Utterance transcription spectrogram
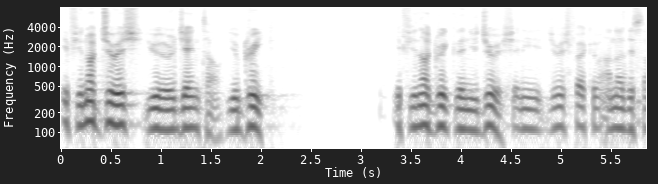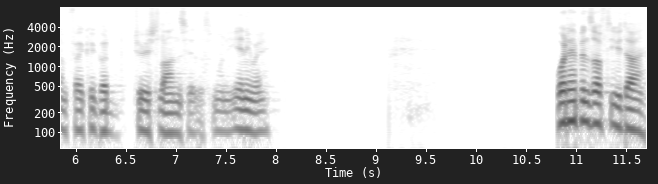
if you're not Jewish, you're a Gentile. You're Greek. If you're not Greek, then you're Jewish. Any Jewish folk? I know there's some folk who got Jewish lines here this morning. Anyway. What happens after you die?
